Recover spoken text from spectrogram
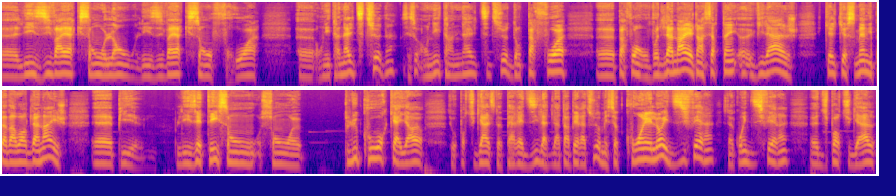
Euh, les hivers qui sont longs, les hivers qui sont froids. Euh, on est en altitude, hein? c'est ça, on est en altitude. Donc parfois, euh, on voit de la neige dans certains villages. Quelques semaines, ils peuvent avoir de la neige. puis les étés sont plus court qu'ailleurs. Au Portugal, c'est un paradis de la, température, mais ce coin-là est différent. C'est un coin différent euh, du Portugal.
